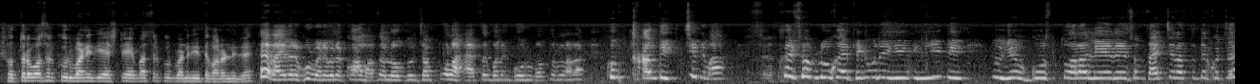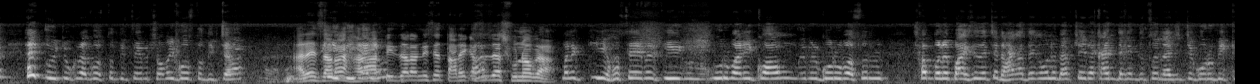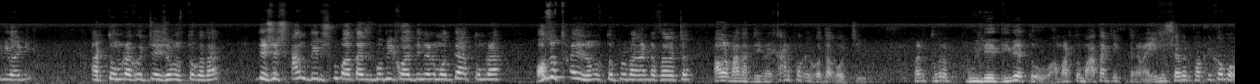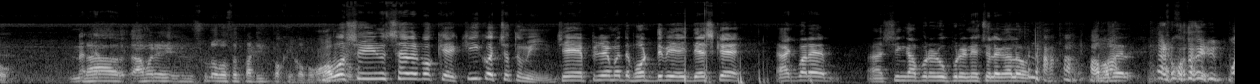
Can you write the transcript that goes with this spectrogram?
সতেরো বছর কুরবানি দিয়ে আসলে এবছর কুরবানি দিতে পারো নিতে হ্যাঁ ভাই এবারে কুরবানি বলে কম হাতে লোকজন সব পোলা হাতে বলে গরু বছর লালা খুব খাল দিচ্ছে রে বা সব লোক আয় থেকে বলে তুই গোস্ত আলা নিয়ে সব যাচ্ছে রাস্তাতে করছে। হ্যাঁ দুই টুকরা গোস্ত দিচ্ছে সবাই গোস্ত দিচ্ছে না। আরে যারা হারাপি যারা নিছে তাদের কাছে যা শুনোগা মানে কি হচ্ছে এবার কি কুরবানি কম এবার গরু বছর সব বলে বাইসে যাচ্ছে ঢাকা থেকে বলে ব্যবসায়ীরা কানতে কানতে চলে আসছে গরু বিক্রি হয়নি। আর তোমরা করছ এই সমস্ত কথা। দেশে শান্তির সুবাতাস ববি কয়দিনের মধ্যে আর তোমরা অযথা এই সমস্ত প্রোপাগান্ডা চালাচ্ছ আমার মাথা ঠিক নাই কার পক্ষে কথা করছি? মানে তোমরা পুইলে দিবে তো আমার তো মাথা ঠিক থাকে না। ইউনুস সাহেবের পক্ষে কব না- আমার ষোলো বছর পার্টির পক্ষে কব অবশ্যই ইউনুস সাহেবের পক্ষে। কি করছ তুমি? যে এপ্রিলের মধ্যে ভোট দিবি এই দেশকে একবারে সিঙ্গাপুরের উপরে নিয়ে চলে গেল।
